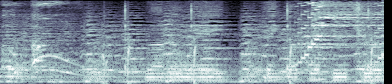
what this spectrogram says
ho ho! Run away, think of the future.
